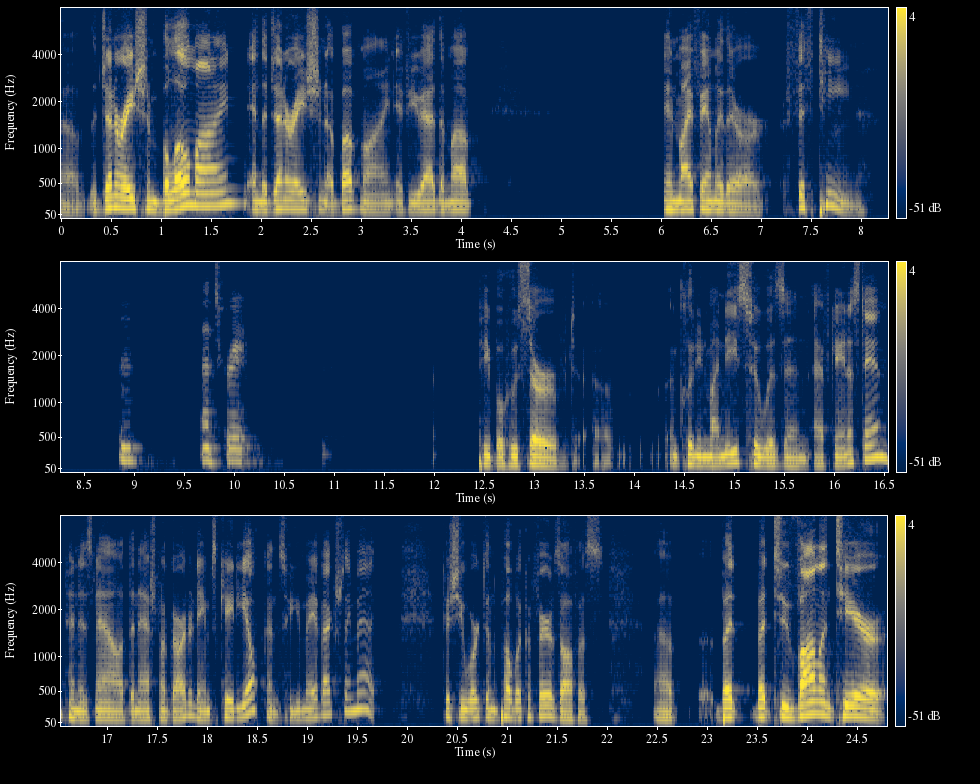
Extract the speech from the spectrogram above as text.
uh, the generation below mine and the generation above mine, if you add them up, in my family there are fifteen. Mm, that's great. People who served. Uh, including my niece who was in Afghanistan and is now at the National Guard. Her name's Katie Elkins, who you may have actually met because she worked in the public affairs office. Uh, but but to volunteer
